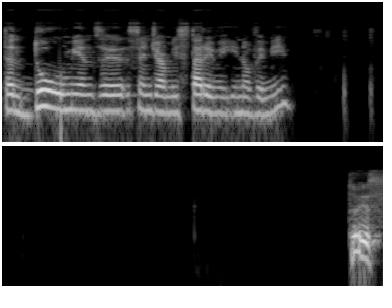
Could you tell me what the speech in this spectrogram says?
ten dół między sędziami starymi i nowymi? To jest,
